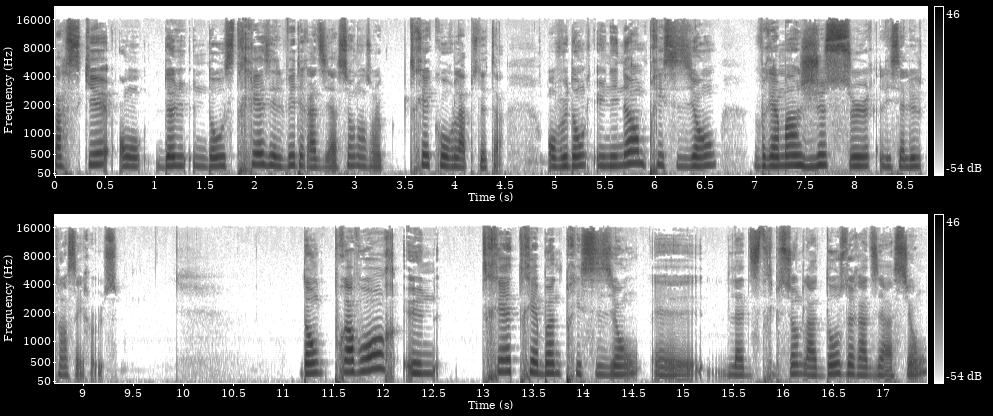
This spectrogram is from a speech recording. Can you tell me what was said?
parce qu'on donne une dose très élevée de radiation dans un très court laps de temps. On veut donc une énorme précision vraiment juste sur les cellules cancéreuses. Donc, pour avoir une très très bonne précision euh, de la distribution de la dose de radiation,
